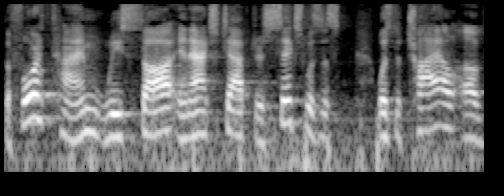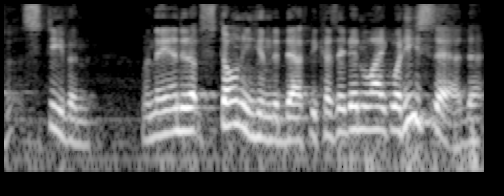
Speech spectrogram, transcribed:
The fourth time we saw in Acts chapter 6 was was the trial of Stephen when they ended up stoning him to death because they didn't like what he said.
